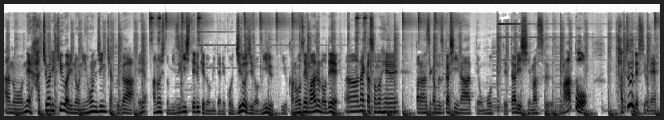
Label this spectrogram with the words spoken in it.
あのね、8割9割の日本人客が、え、あの人水着してるけどみたいにこうじろじろ見るっていう可能性もあるので、あなんかその辺バランスが難しいなって思ってたりします。まあ、あと、タトゥーですよね。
